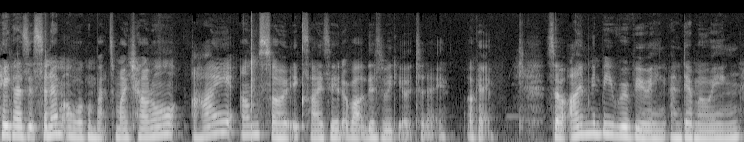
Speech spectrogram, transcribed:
Hey guys, it's Sinem and welcome back to my channel. I am so excited about this video today. Okay, so I'm going to be reviewing and demoing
